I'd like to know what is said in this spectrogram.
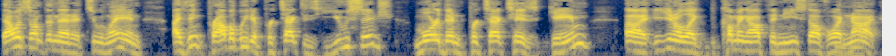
That was something that at Tulane, I think probably to protect his usage more than protect his game uh, you know, like coming off the knee stuff, whatnot. Mm-hmm.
